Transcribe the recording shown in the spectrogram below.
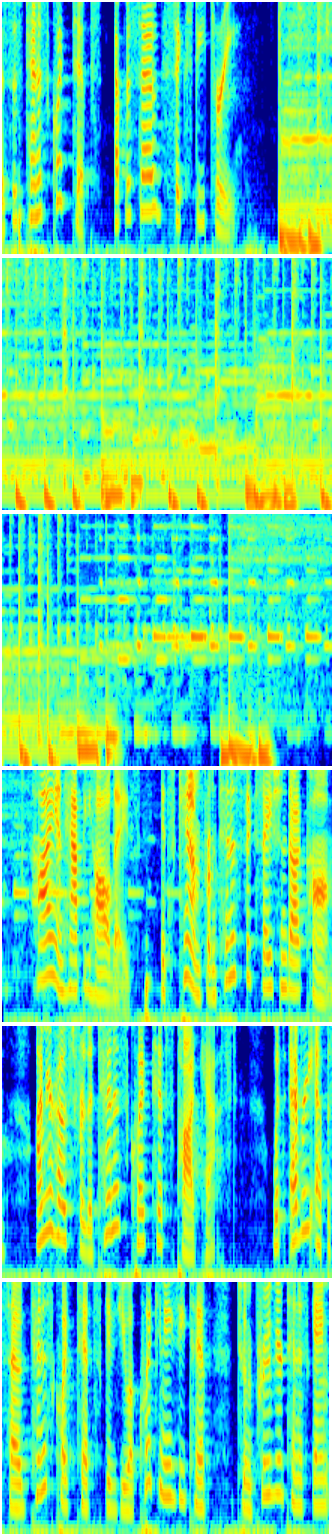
This is Tennis Quick Tips, episode 63. Hi and happy holidays. It's Kim from tennisfixation.com. I'm your host for the Tennis Quick Tips podcast. With every episode, Tennis Quick Tips gives you a quick and easy tip to improve your tennis game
